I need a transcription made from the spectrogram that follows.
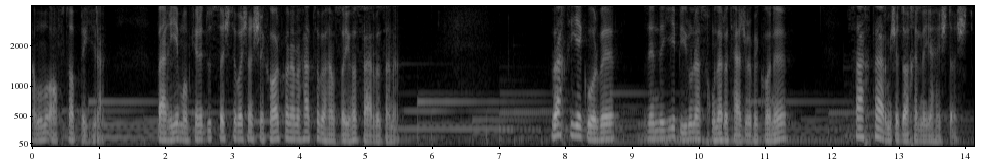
هموم آفتاب بگیرن. بقیه ممکنه دوست داشته باشن شکار کنن و حتی به همسایه ها سر بزنن. وقتی یه گربه زندگی بیرون از خونه رو تجربه کنه سختتر میشه داخل نگهش داشت.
